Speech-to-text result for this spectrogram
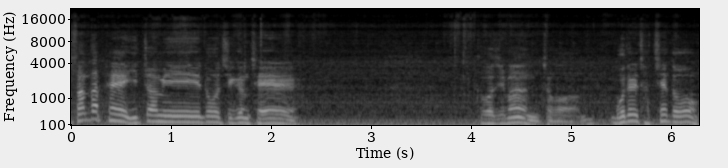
산타페 2.2도 지금 제일 그거지만 저거 모델 자체도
